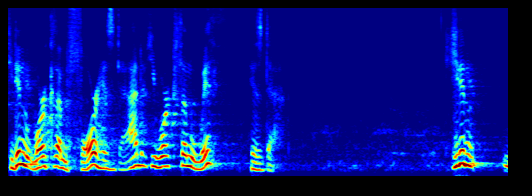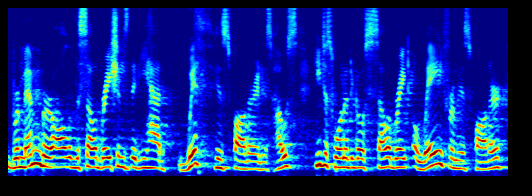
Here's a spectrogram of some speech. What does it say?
He didn't work them for his dad, he worked them with his dad. He didn't remember all of the celebrations that he had with his father in his house. He just wanted to go celebrate away from his father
